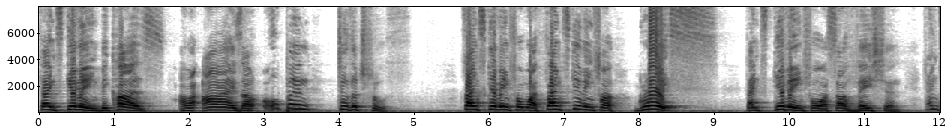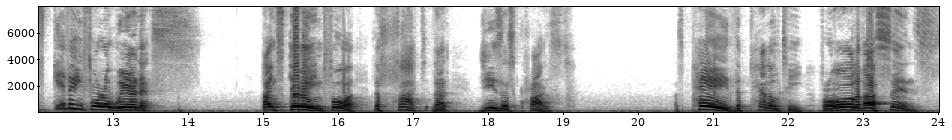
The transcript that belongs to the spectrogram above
Thanksgiving because our eyes are open to the truth. Thanksgiving for what? Thanksgiving for grace. Thanksgiving for salvation. Thanksgiving for awareness. Thanksgiving for the fact that Jesus Christ has paid the penalty for all of our sins.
